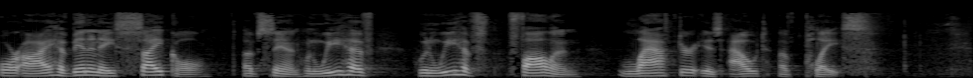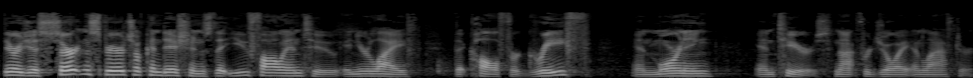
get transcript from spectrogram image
or I have been in a cycle of sin, when we have, when we have fallen, laughter is out of place. There are just certain spiritual conditions that you fall into in your life that call for grief and mourning and tears, not for joy and laughter.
